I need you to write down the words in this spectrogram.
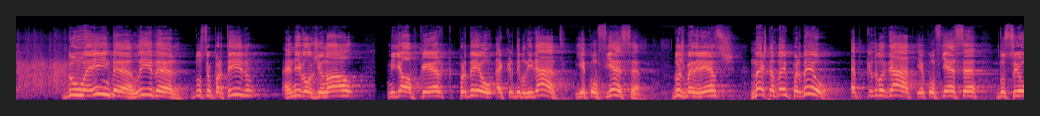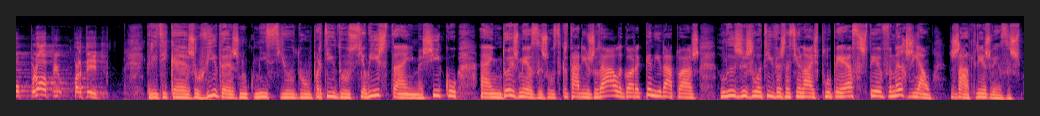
do ainda líder do seu partido, a nível regional, Miguel Albuquerque, que perdeu a credibilidade e a confiança dos madeirenses, mas também perdeu a credibilidade e a confiança do seu próprio partido. Críticas ouvidas no comício do Partido Socialista em Machico. Em dois meses, o secretário-geral, agora candidato às legislativas nacionais pelo PS, esteve na região já três vezes.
